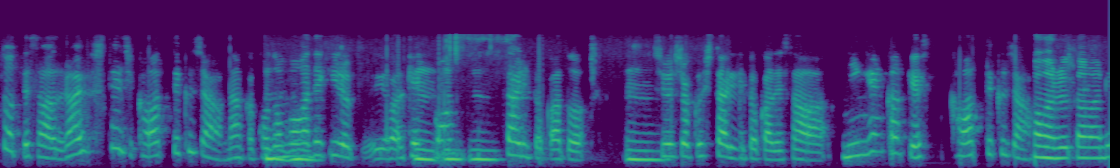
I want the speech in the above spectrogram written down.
人ってさ、ライフステージ変わってくじゃん。なんか子供ができる、結婚したりとか、あとうん就職したりとかでさ、人間関係変わってくじゃん。変わる変わる。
